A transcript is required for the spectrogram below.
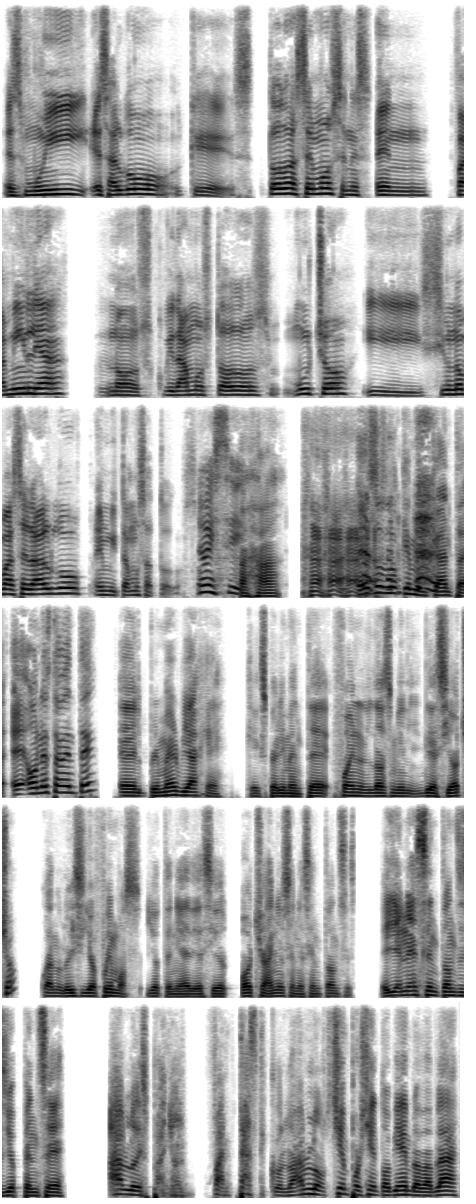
Es muy, es algo que todo hacemos en, en familia, nos cuidamos todos mucho y si uno va a hacer algo, invitamos a todos. Ay, sí. Ajá. Eso es lo que me encanta. Eh, honestamente, el primer viaje que experimenté fue en el 2018, cuando Luis y yo fuimos. Yo tenía 18 años en ese entonces. Y en ese entonces yo pensé, hablo español fantástico, lo hablo 100% bien, bla, bla, bla.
